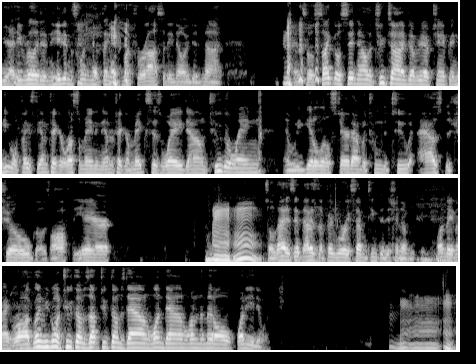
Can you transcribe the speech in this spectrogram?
Yeah, he really didn't. He didn't swing that thing with much ferocity. No, he did not. No. And so Psycho Sid, now the two-time WWF champion, he will face the Undertaker at WrestleMania. And the Undertaker makes his way down to the ring, and we get a little stare down between the two as the show goes off the air. hmm So that is it. That is the February 17th edition of Monday Night Raw. Glenn, we going two thumbs up, two thumbs down, one down, one in the middle. What are you doing? Mm-mm.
